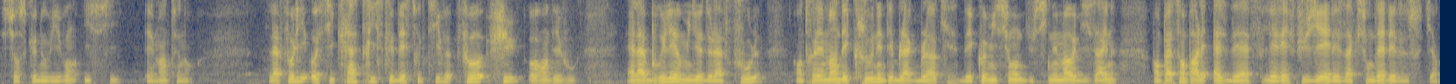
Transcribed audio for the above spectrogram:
sur ce que nous vivons ici et maintenant. La folie aussi créatrice que destructive fut au rendez-vous. Elle a brûlé au milieu de la foule, entre les mains des clowns et des black blocs, des commissions du cinéma au design, en passant par les SDF, les réfugiés et les actions d'aide et de soutien.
